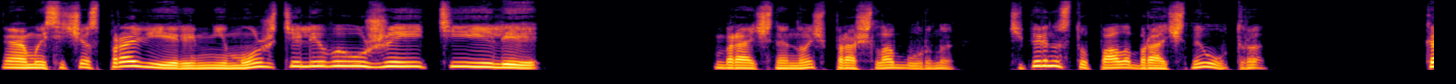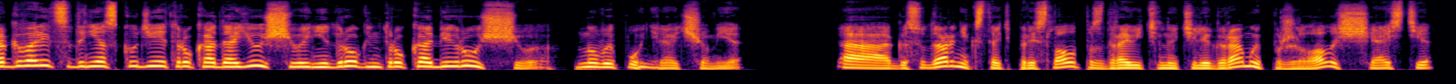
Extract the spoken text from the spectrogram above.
А мы сейчас проверим, не можете ли вы уже идти или... Брачная ночь прошла бурно. Теперь наступало брачное утро. Как говорится, да не оскудеет рука дающего и не дрогнет рука берущего. Но вы поняли, о чем я. А государник, кстати, прислал поздравительную телеграмму и пожелала счастья.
